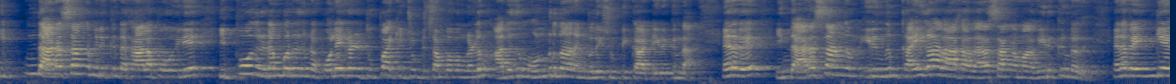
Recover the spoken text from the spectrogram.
இந்த அரசாங்கம் இருக்கின்ற காலப்பகுதியிலே இப்போது இடம்பெறுகின்ற கொலைகள் துப்பாக்கி சூட்டு சம்பவங்களும் அதுவும் ஒன்றுதான் என்பதை சுட்டிக்காட்டியிருக்கின்றார். எனவே இந்த அரசாங்கம் இருந்தும் கைகால் ஆகாத அரசாங்கமாக இருக்கின்றது. எனவே இங்கே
